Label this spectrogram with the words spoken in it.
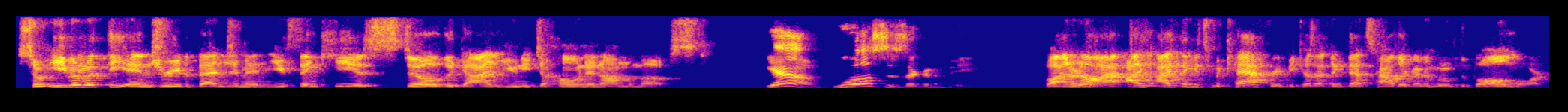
So even with the injury to Benjamin, you think he is still the guy you need to hone in on the most? Yeah, who else is there going to be? Well, I don't know. I, I, I think it's McCaffrey because I think that's how they're going to move the ball more.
